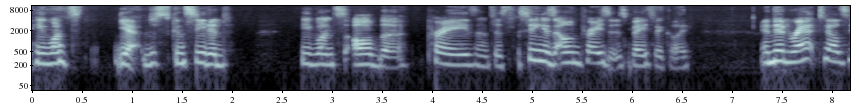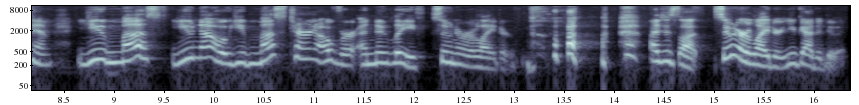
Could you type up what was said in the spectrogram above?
He wants yeah just conceited. He wants all the praise and to sing his own praises basically And then Rat tells him, You must, you know, you must turn over a new leaf sooner or later. I just thought, sooner or later, you got to do it.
